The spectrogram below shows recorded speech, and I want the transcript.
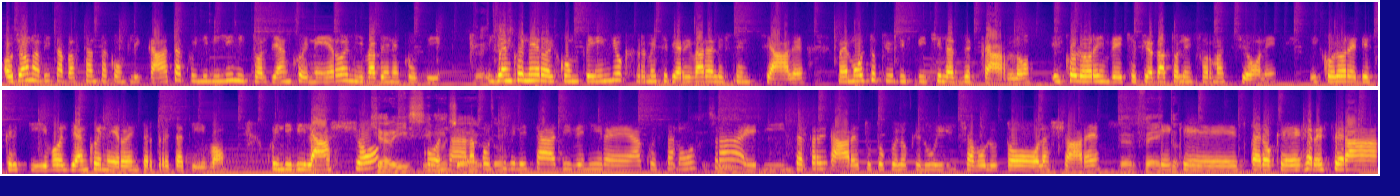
ho già una vita abbastanza complicata, quindi mi limito al bianco e nero e mi va bene così. Il bianco e nero è il compendio che permette di arrivare all'essenziale, ma è molto più difficile azzeccarlo. Il colore invece è più adatto alle informazioni. Il colore è descrittivo, il bianco e nero è interpretativo. Quindi vi lascio con certo. la possibilità di venire a questa mostra sì. e di interpretare tutto quello che lui ci ha voluto lasciare. Perfetto. E che spero che resterà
